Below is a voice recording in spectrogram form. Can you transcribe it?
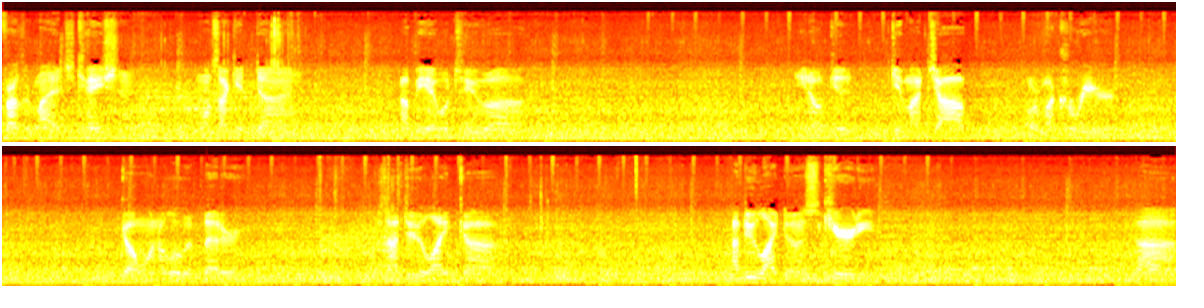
further my education. Once I get done, I'll be able to, uh, you know, get get my job or my career going a little bit better. Because I do like, uh, I do like doing security. Uh,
